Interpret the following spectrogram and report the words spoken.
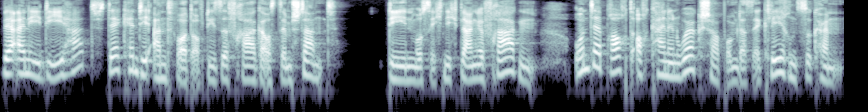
Wer eine Idee hat, der kennt die Antwort auf diese Frage aus dem Stand. Den muss ich nicht lange fragen und er braucht auch keinen Workshop, um das erklären zu können.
